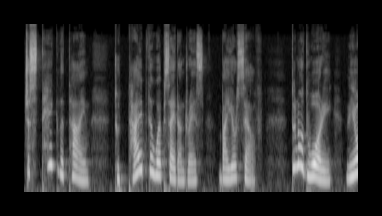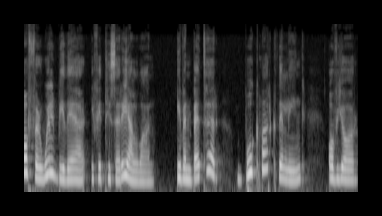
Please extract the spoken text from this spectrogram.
Just take the time to type the website address by yourself. Do not worry, the offer will be there if it is a real one. Even better, bookmark the link of your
